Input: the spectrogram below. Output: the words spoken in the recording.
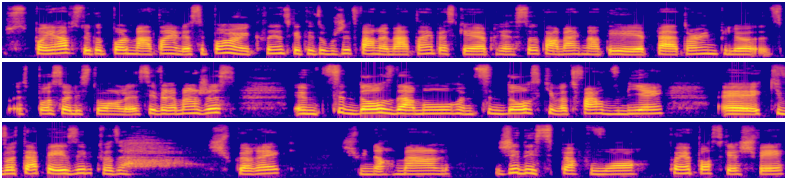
c'est pas grave si tu l'écoutes pas le matin. Ce C'est pas un cleanse que tu es obligé de faire le matin parce qu'après ça, tu embarques dans tes patterns. Puis là, c'est pas ça l'histoire. C'est vraiment juste une petite dose d'amour, une petite dose qui va te faire du bien, qui va t'apaiser puis qui va dire ah, Je suis correct, je suis normale, j'ai des super pouvoirs, peu importe ce que je fais,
